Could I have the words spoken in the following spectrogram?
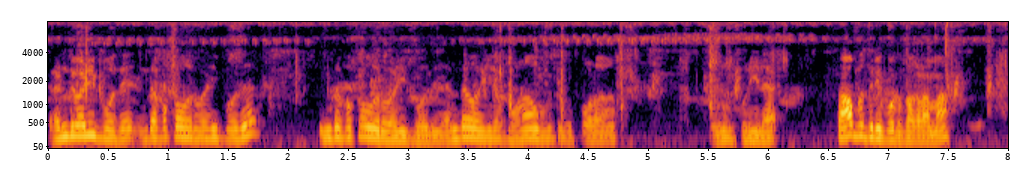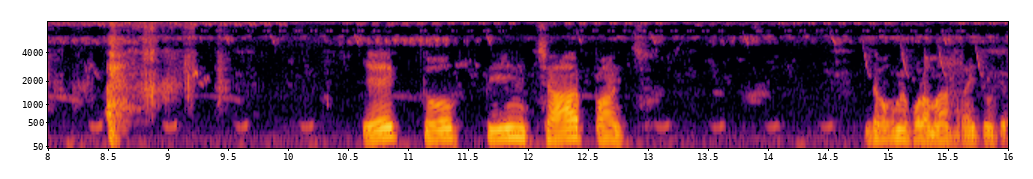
ரெண்டு வழி போகுது. இந்த பக்கம் ஒரு வழி போகுது. இந்த பக்கம் ஒரு வழி போகுது. எந்த வழியில் போனால் வீட்டுக்கு போகலாம். ஒன்றும் புரியல. சாப்பத்திரி போட்டு பார்க்கலாமா? ஏக் தோ தீன் சார் பாஞ்ச். இந்த பக்கமே போகலாமா ரைட் ஓகே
